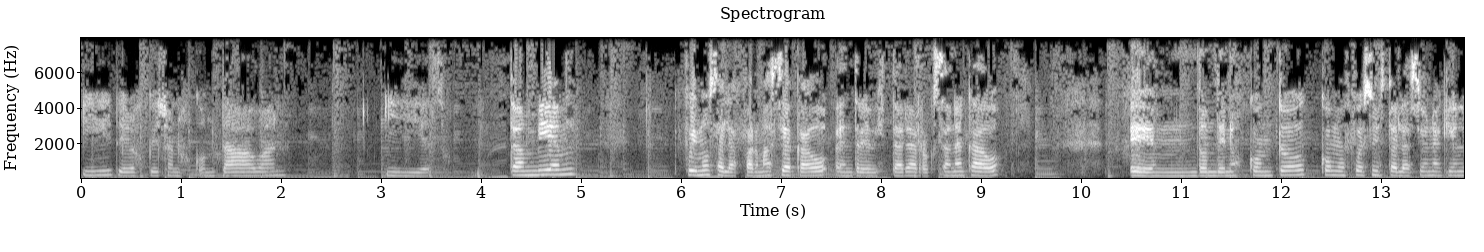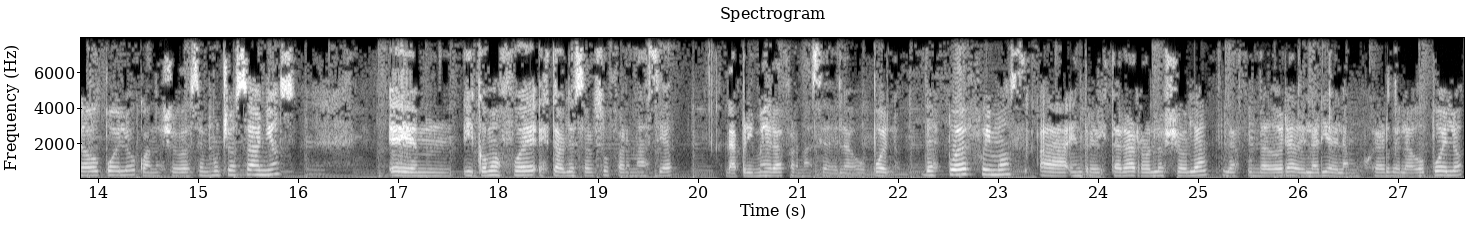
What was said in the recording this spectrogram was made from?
y de los que ellos nos contaban y eso. También fuimos a la farmacia Cao a entrevistar a Roxana Cao Em, donde nos contó cómo fue su instalación aquí en Lago Pueblo cuando llegó hace muchos años em, y cómo fue establecer su farmacia, la primera farmacia de Lago Pueblo. Después fuimos a entrevistar a Rolo Yola, la fundadora del área de la mujer de Lago Pueblo,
